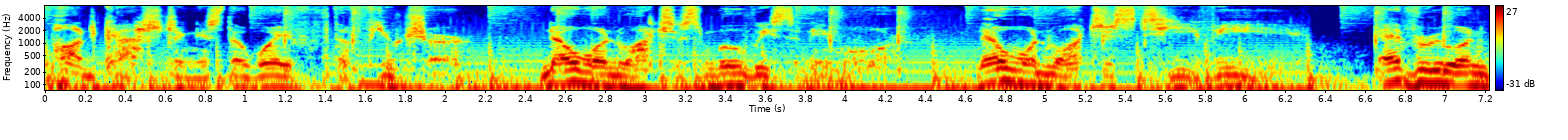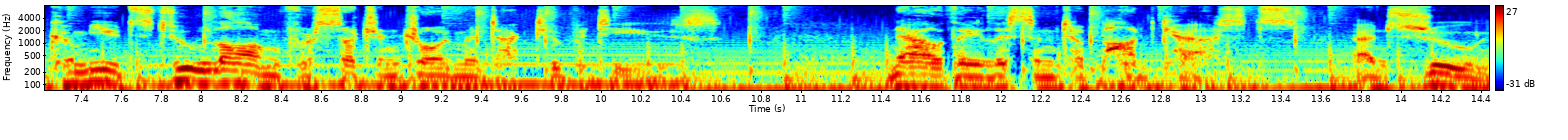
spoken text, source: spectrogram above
Podcasting is the wave of the future. No one watches movies anymore. No one watches TV. Everyone commutes too long for such enjoyment activities. Now they listen to podcasts, and soon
